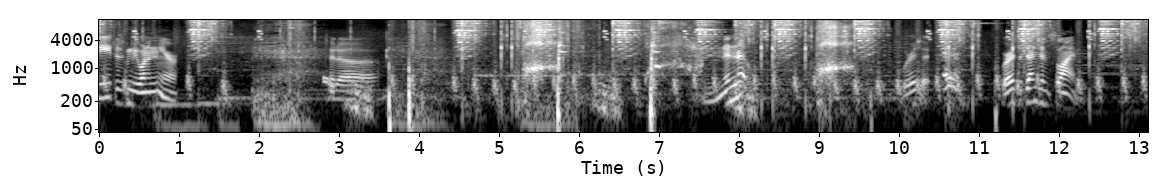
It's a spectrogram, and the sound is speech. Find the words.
See, there's gonna be one in here. Ta-da. No, no. Where is it? Where's the dungeon slime? It's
